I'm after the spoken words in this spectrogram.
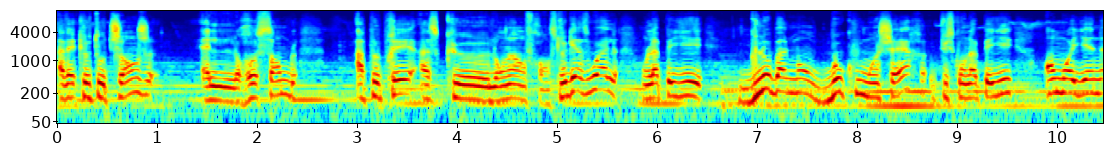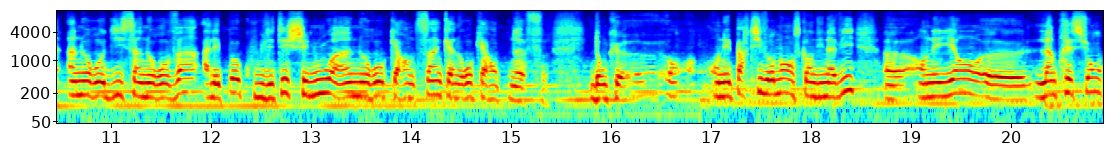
avec le taux de change elle ressemble à peu près à ce que l'on a en France. Le gasoil, on l'a payé globalement beaucoup moins cher, puisqu'on l'a payé en moyenne 1,10€, 1,20€ à l'époque où il était chez nous à 1,45€, 1,49€. Donc euh, on est parti vraiment en Scandinavie euh, en ayant euh, l'impression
